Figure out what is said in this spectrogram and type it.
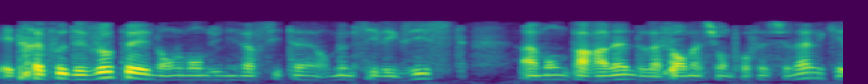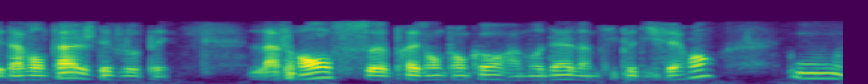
est très peu développé dans le monde universitaire, même s'il existe un monde parallèle de la formation professionnelle qui est davantage développé. La France présente encore un modèle un petit peu différent, où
